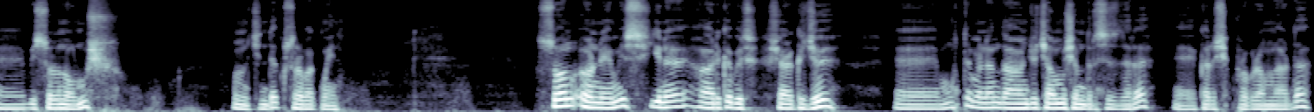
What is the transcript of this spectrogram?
e, bir sorun olmuş. Onun için de kusura bakmayın. Son örneğimiz yine harika bir şarkıcı. E, muhtemelen daha önce çalmışımdır sizlere e, karışık programlarda.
